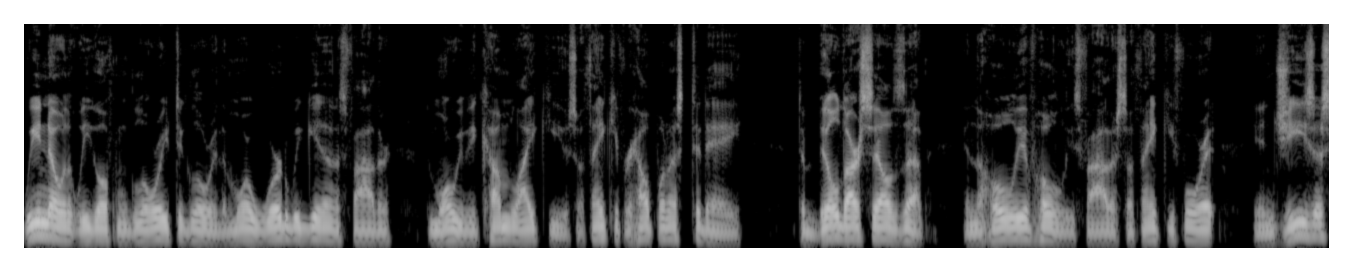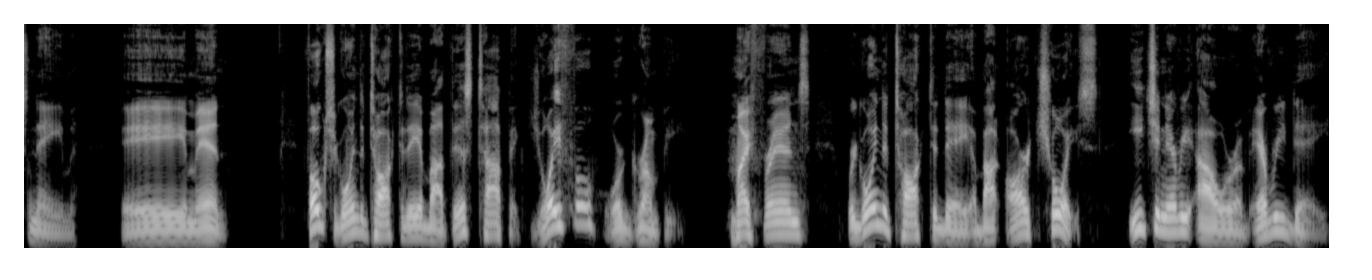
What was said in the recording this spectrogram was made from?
We know that we go from glory to glory. The more word we get in us, Father, the more we become like you. So thank you for helping us today to build ourselves up in the Holy of Holies, Father. So thank you for it. In Jesus' name, amen. Folks, we're going to talk today about this topic joyful or grumpy. My friends, we're going to talk today about our choice each and every hour of every day.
